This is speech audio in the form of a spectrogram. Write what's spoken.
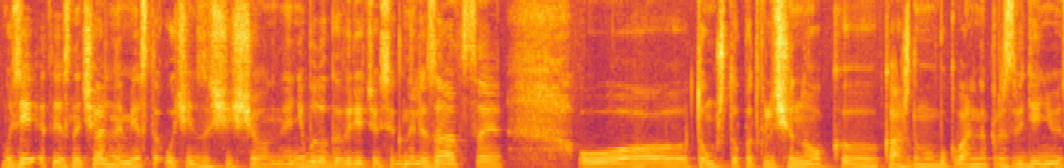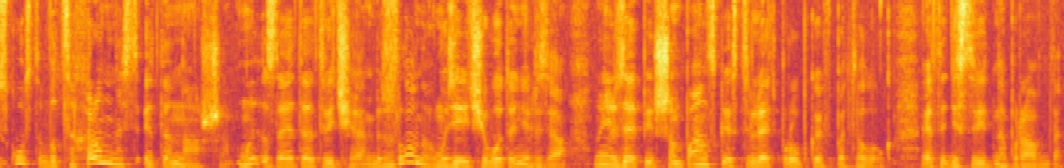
Музей – это изначально место очень защищенное. Я не буду говорить о сигнализации, о том, что подключено к каждому буквально произведению искусства. Вот сохранность – это наша. Мы за это отвечаем. Безусловно, в музее чего-то нельзя. Ну, нельзя пить шампанское и стрелять пробкой в потолок. Это действительно правда.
